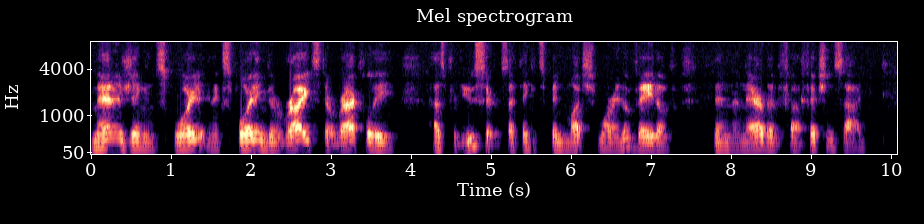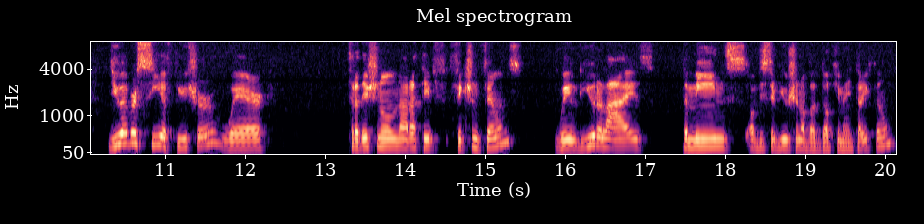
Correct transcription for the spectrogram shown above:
managing and exploit and exploiting the rights directly as producers. I think it's been much more innovative than the narrative uh, fiction side. Do you ever see a future where traditional narrative fiction films will utilize the means of distribution of a documentary film?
